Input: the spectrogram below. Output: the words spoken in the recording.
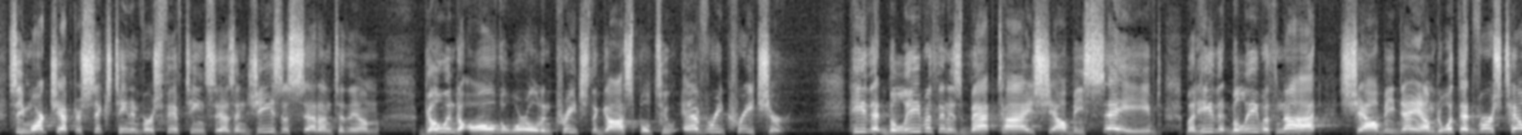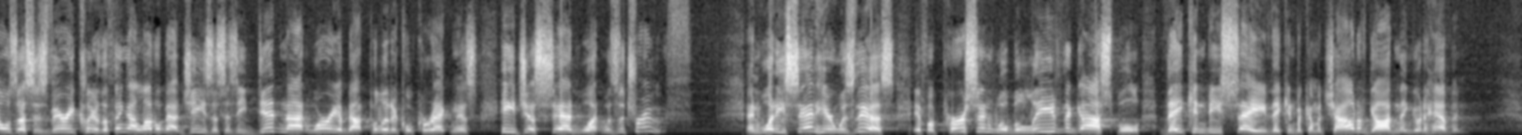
See, Mark chapter 16 and verse 15 says, And Jesus said unto them, Go into all the world and preach the gospel to every creature. He that believeth and is baptized shall be saved, but he that believeth not shall be damned. What that verse tells us is very clear. The thing I love about Jesus is he did not worry about political correctness, he just said what was the truth. And what he said here was this if a person will believe the gospel, they can be saved. They can become a child of God and they can go to heaven.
